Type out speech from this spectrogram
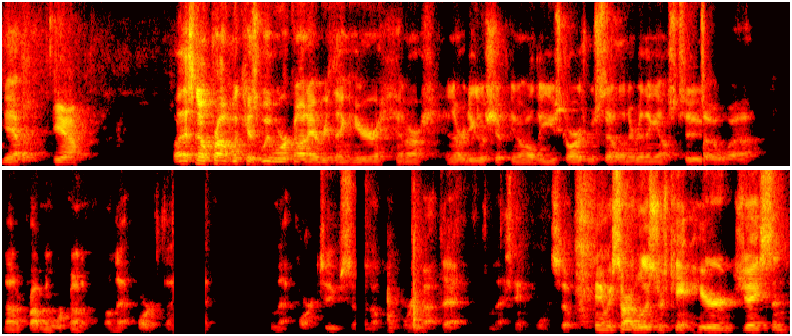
Yeah. Yeah. Well, that's no problem because we work on everything here in our in our dealership. You know, all the used cars we sell and everything else too. So, uh, not a problem to work on on that part of things part too. So don't worry about that from that standpoint. So anyway, sorry the listeners can't hear Jason,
